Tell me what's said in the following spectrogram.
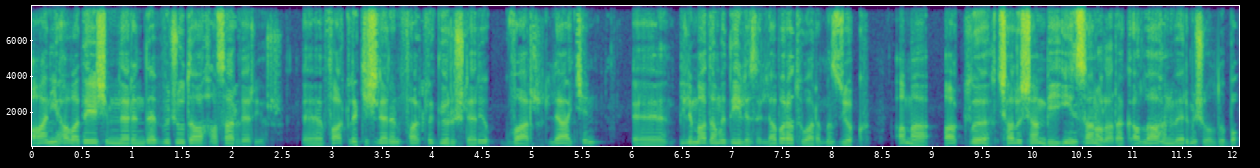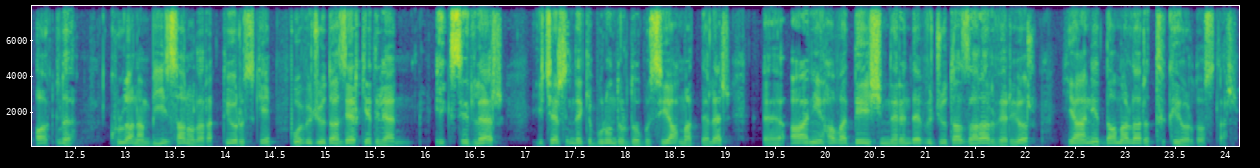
ani hava değişimlerinde vücuda hasar veriyor. Ee, farklı kişilerin farklı görüşleri var. Lakin e, bilim adamı değiliz, laboratuvarımız yok. Ama aklı çalışan bir insan olarak Allah'ın vermiş olduğu bu aklı kullanan bir insan olarak diyoruz ki bu vücuda zerk edilen iksirler içerisindeki bulundurduğu bu siyah maddeler e, ani hava değişimlerinde vücuda zarar veriyor. Yani damarları tıkıyor dostlar.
